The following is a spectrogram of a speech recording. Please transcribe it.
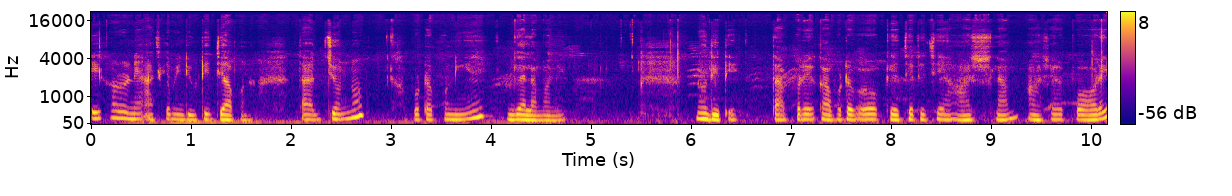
এই কারণে আজকে আমি ডিউটি যাব না। তার জন্য কাপড় টাপড় নিয়ে গেলাম আমি নদীতে। তারপরে কাপড় টাপড় কেচে টেচে আসলাম। আসার পরে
